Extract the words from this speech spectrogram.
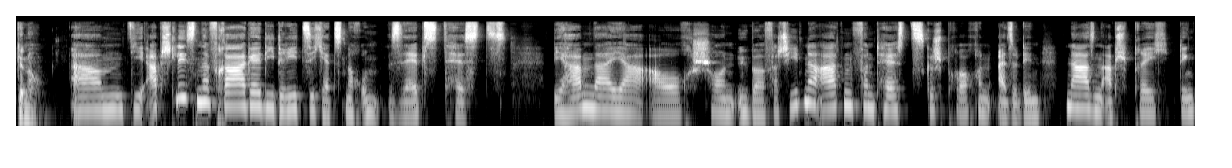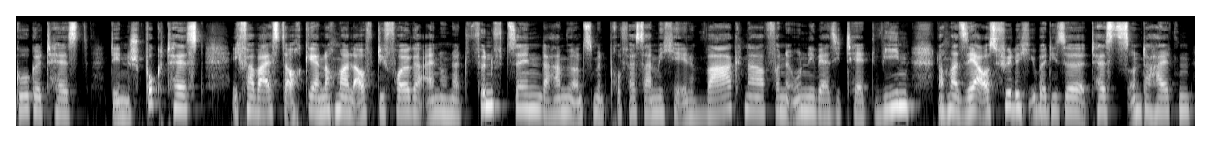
Genau. Ähm, die abschließende Frage, die dreht sich jetzt noch um Selbsttests. Wir haben da ja auch schon über verschiedene Arten von Tests gesprochen, also den Nasenabstrich, den Google-Test, den Spucktest. Ich verweise da auch gern nochmal auf die Folge 115. Da haben wir uns mit Professor Michael Wagner von der Universität Wien nochmal sehr ausführlich über diese Tests unterhalten.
